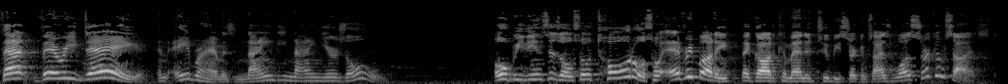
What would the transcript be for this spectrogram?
that very day." And Abraham is 99 years old. Obedience is also total. So everybody that God commanded to be circumcised was circumcised.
